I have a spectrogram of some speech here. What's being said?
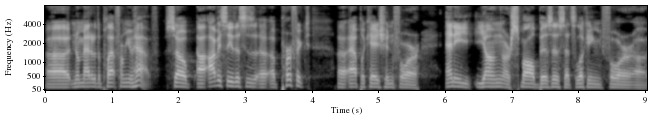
uh, no matter the platform you have. So uh, obviously, this is a, a perfect uh, application for any young or small business that's looking for uh,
